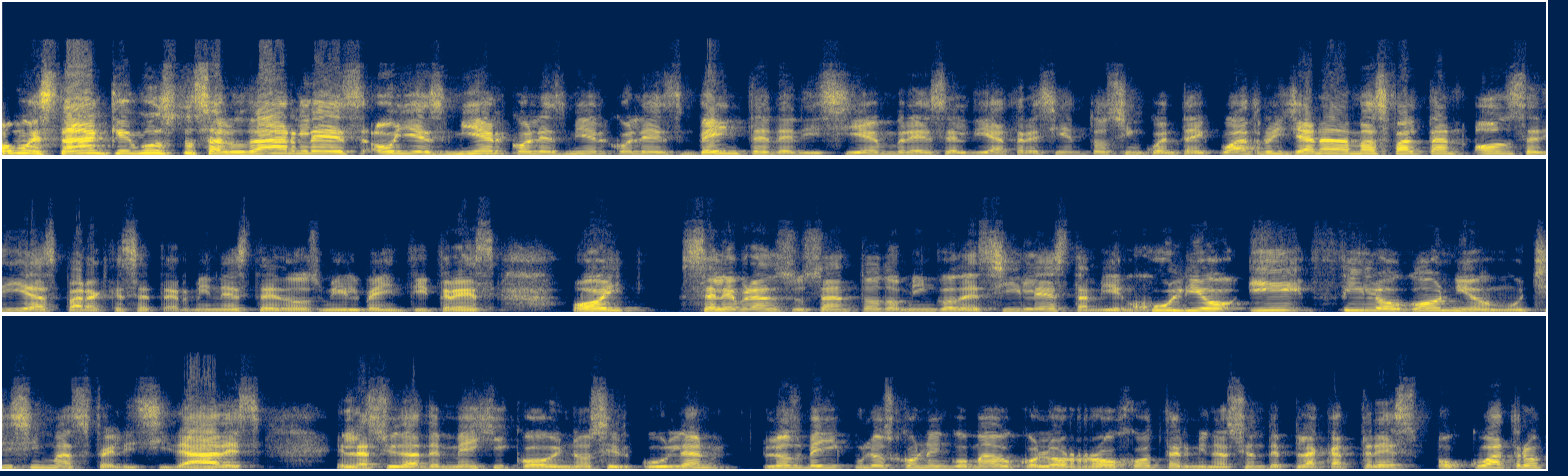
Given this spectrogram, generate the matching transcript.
¿Cómo están? Qué gusto saludarles. Hoy es miércoles, miércoles 20 de diciembre, es el día 354 y ya nada más faltan 11 días para que se termine este 2023. Hoy celebran su santo Domingo de Siles, también Julio y Filogonio. Muchísimas felicidades. En la Ciudad de México hoy no circulan los vehículos con engomado color rojo, terminación de placa 3 o 4,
